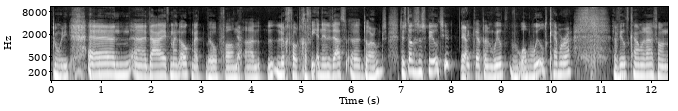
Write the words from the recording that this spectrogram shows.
Doen we die. En eh, daar heeft men ook met behulp van Ja. eh, luchtfotografie en inderdaad eh, drones. Dus dat is een speeltje. Ja. Ik heb een wild, een wild camera. Een wildcamera, zo'n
